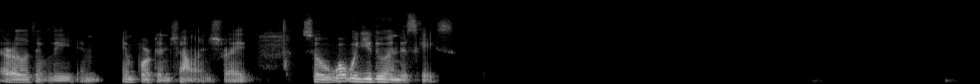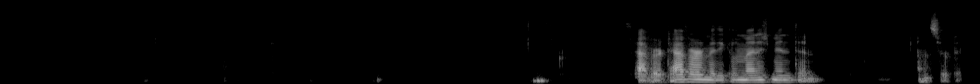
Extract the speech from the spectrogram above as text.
a relatively important challenge, right? So what would you do in this case? TAVR, TAVR, medical management, and uncertain.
